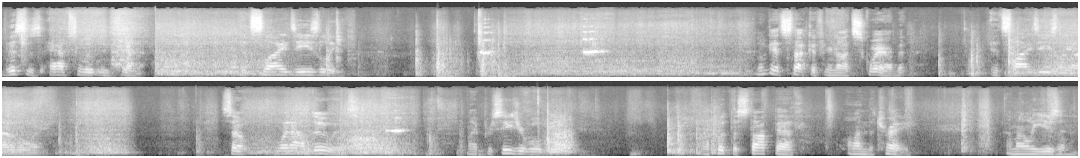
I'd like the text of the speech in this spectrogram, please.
this is absolutely flat. It slides easily. Don't get stuck if you're not square, but it slides easily out of the way. So what I'll do is, my procedure will be, I'll put the stop bath on the tray. I'm only using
